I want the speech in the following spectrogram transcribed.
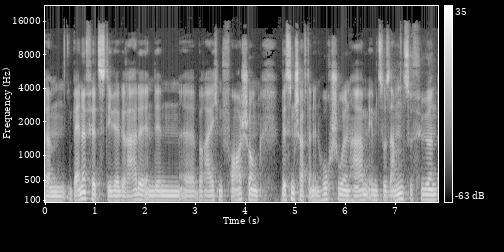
ähm, Benefits, die wir gerade in den äh, Bereichen Forschung, Wissenschaft an den Hochschulen haben, eben zusammenzuführen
